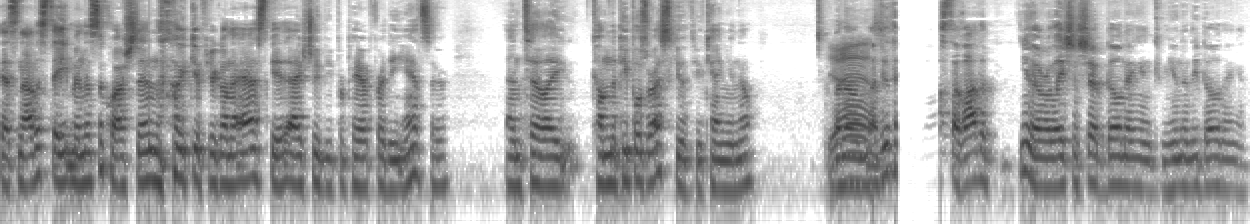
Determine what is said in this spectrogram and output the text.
it's not a statement; it's a question. like if you're going to ask it, actually be prepared for the answer, and to like come to people's rescue if you can. You know. Yes. But um, I do think we lost a lot of you know relationship building and community building and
